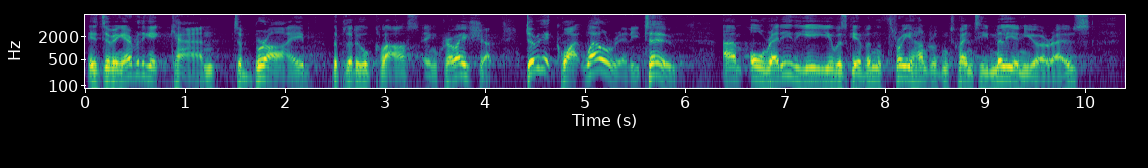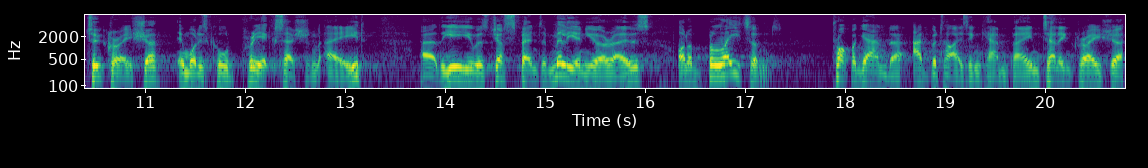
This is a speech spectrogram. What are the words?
is doing everything it can to bribe the political class in Croatia. Doing it quite well, really, too. Um, already, the EU has given 320 million euros to Croatia in what is called pre-accession aid. Uh, the EU has just spent a million euros on a blatant propaganda advertising campaign telling Croatia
